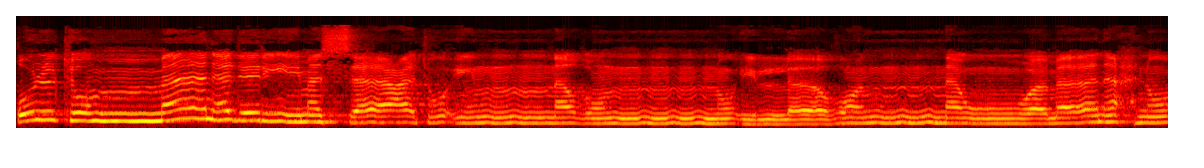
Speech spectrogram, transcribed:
قلتم ما ندري ما الساعة إن نظن إلا ظنا وما نحن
